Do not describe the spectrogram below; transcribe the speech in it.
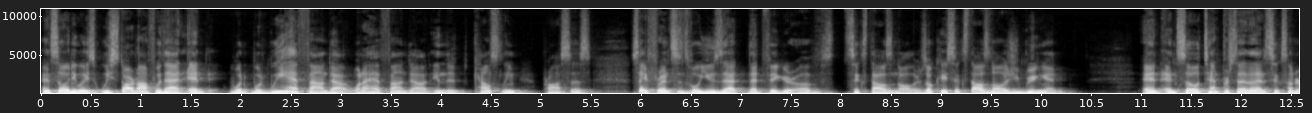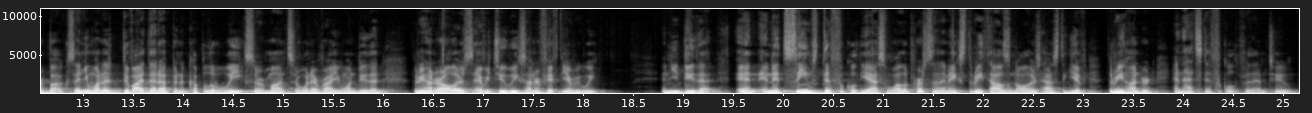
And so, anyways, we start off with that. And what, what we have found out, what I have found out in the counseling process, say, for instance, we'll use that, that figure of $6,000. Okay, $6,000 you bring in. And, and so 10% of that is 600 bucks. And you want to divide that up in a couple of weeks or months or whatever how you want to do that. $300 every two weeks, 150 every week. And you do that. And, and it seems difficult. Yes, well, a person that makes $3,000 has to give 300 and that's difficult for them too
